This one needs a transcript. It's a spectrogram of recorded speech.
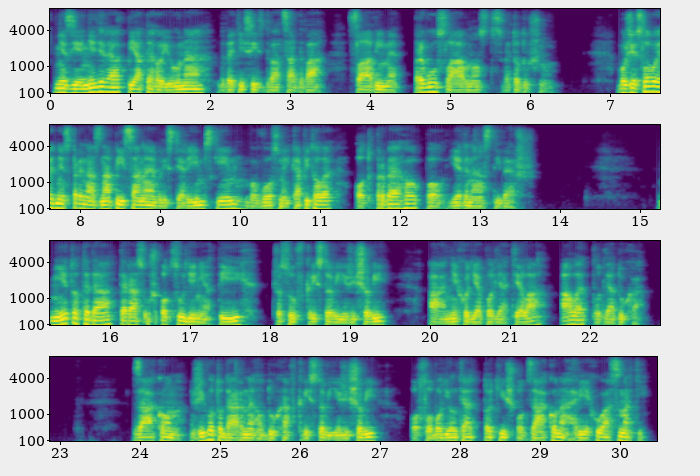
Dnes je nedeľa 5. júna 2022. Slávime prvú slávnosť svetodušnú. Božie slovo je dnes pre nás napísané v liste rímským vo 8. kapitole od 1. po 11. verš. Nie je to teda teraz už odsúdenia tých, čo sú v Kristovi Ježišovi a nechodia podľa tela, ale podľa ducha. Zákon životodárneho ducha v Kristovi Ježišovi Oslobodil ťa totiž od zákona hriechu a smrti.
